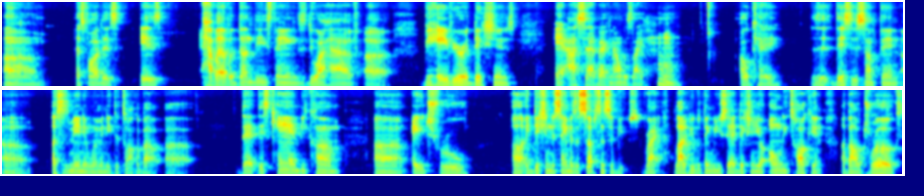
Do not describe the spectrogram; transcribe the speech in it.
um, as far as is have I ever done these things? Do I have uh, behavior addictions? And I sat back and I was like, hmm, okay, this is something uh, us as men and women need to talk about. Uh, that this can become uh, a true uh, addiction, the same as a substance abuse, right? A lot of people think when you say addiction, you're only talking about drugs.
